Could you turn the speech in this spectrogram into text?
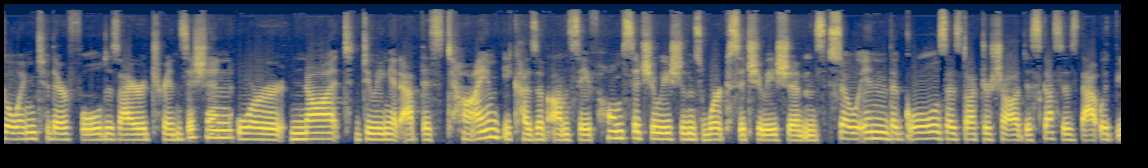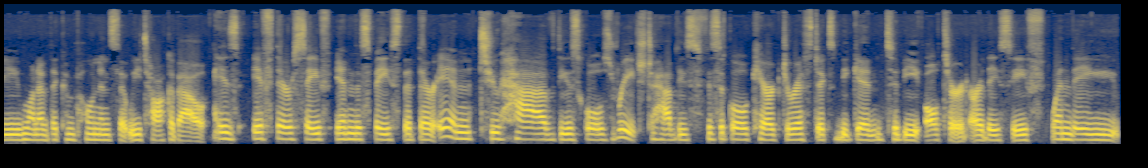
going to their full desired transition or not doing it at this time because of unsafe home situations, work situations. So in the goals, as Dr. Shah discusses, that would be one of the components that we talk about is if they're safe in the space that they're in to have these goals reached, to have these physical characteristics begin to be altered. Are they safe when they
